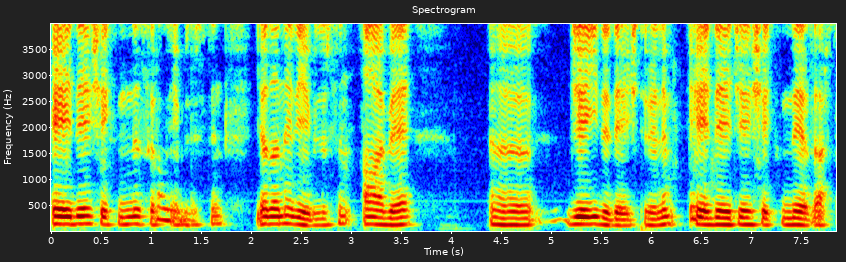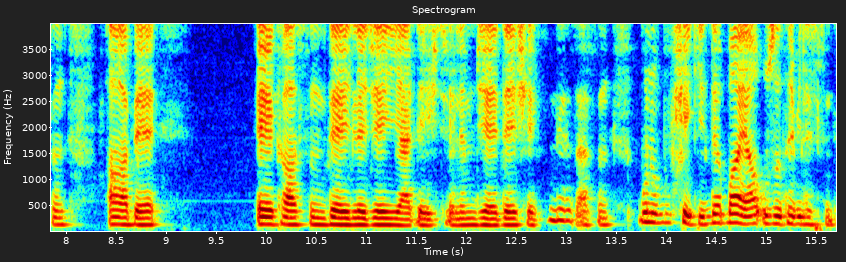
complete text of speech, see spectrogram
E, D şeklinde sıralayabilirsin. Ya da ne diyebilirsin? A, B, e, C'yi de değiştirelim. E, D, C şeklinde yazarsın. A, B, E kalsın D ile C'yi yer değiştirelim. C, D şeklinde yazarsın. Bunu bu şekilde bayağı uzatabilirsin.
